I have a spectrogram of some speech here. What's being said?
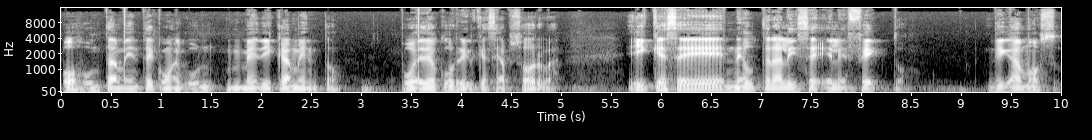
o juntamente con algún medicamento, puede ocurrir que se absorba y que se neutralice el efecto, digamos,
